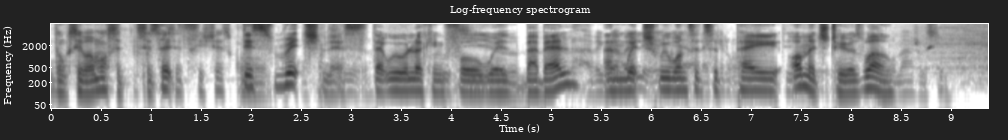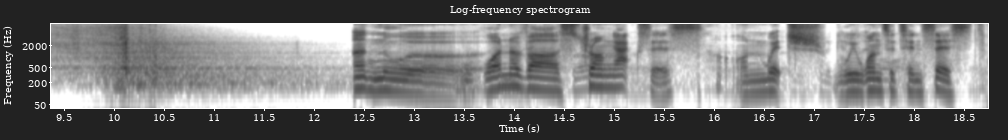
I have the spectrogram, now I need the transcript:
donc c'est vraiment cette, cette, So cette richesse qu'on This richness euh, that we were looking for euh, with Babel, and which we wanted to pay homage to as well. hommage aussi. Un de nos euh, One of our strong euh, axes on which we wanted to insist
